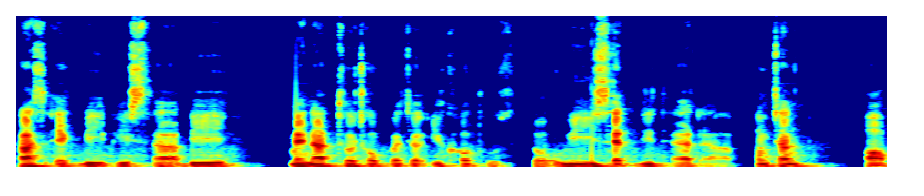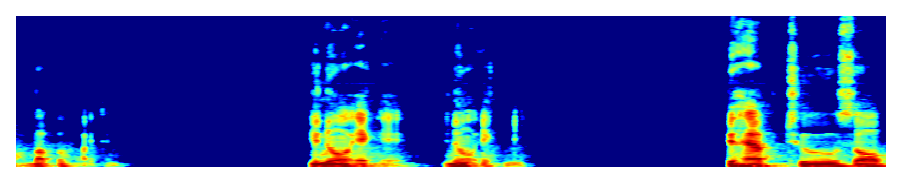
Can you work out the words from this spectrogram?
plus XBP star B minus total pressure equal to zero. We set this as a function of bubble point. You know XA, you know XB. You have to solve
